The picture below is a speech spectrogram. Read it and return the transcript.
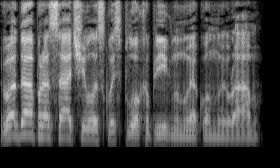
Вода просачивалась сквозь плохо пригнанную оконную раму.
